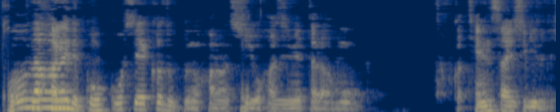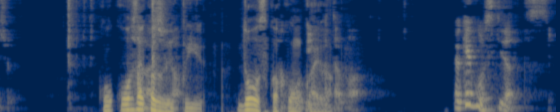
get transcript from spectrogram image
この流れで高校生家族の話を始めたらもう、なんか天才すぎるでしょ。高校生家族行く、どうすか、今回は？結構好きだったっすよ。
